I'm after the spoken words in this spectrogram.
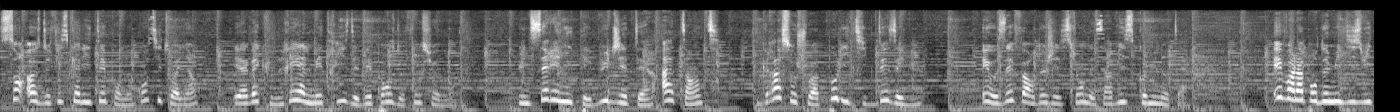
sans hausse de fiscalité pour nos concitoyens et avec une réelle maîtrise des dépenses de fonctionnement. Une sérénité budgétaire atteinte grâce aux choix politiques des élus et aux efforts de gestion des services communautaires. Et voilà pour 2018.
